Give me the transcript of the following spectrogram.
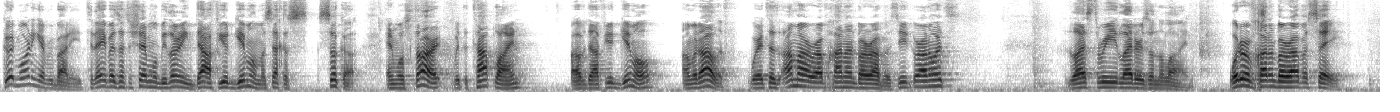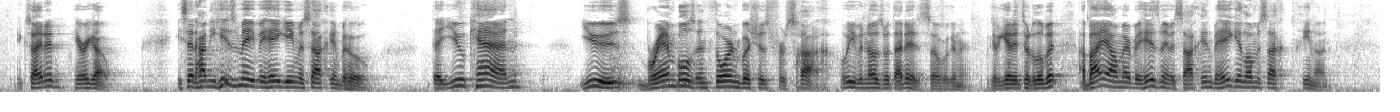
Good morning, everybody. Today, Bezat Hashem, we'll be learning Daf Yud Gimel Maseches Sukkah, and we'll start with the top line of Daf Yud Gimel Amud Aleph, where it says Amar Rav Chanan Barava. See it? The last three letters on the line. What did Rav Chanan Barava say? Excited? Here we go. He said, Hani Hizme Vehege Masachin Behu. That you can use brambles and thorn bushes for schach. Who even knows what that is? So we're gonna we're gonna get into it a little bit. Abaye Omer behizme mesachin behege lo mesachinan.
